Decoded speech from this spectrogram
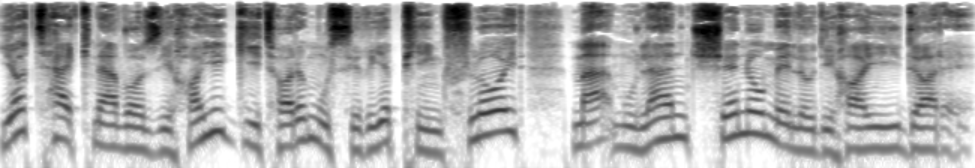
یا تکنوازی های گیتار موسیقی Pink Floyd معمولا چه نوع ملودی هایی داره.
